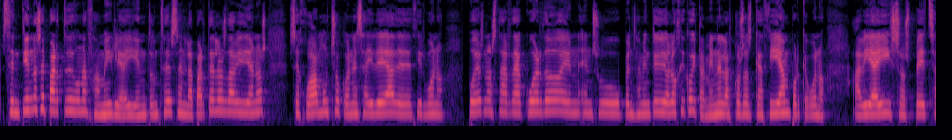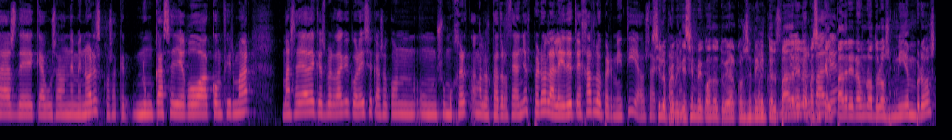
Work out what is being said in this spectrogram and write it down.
sintiéndose parte de una familia y entonces en la parte de los davidianos se juega mucho con esa idea de decir, bueno, puedes no estar de acuerdo en, en, su pensamiento ideológico y también en las cosas que hacían, porque bueno, había ahí sospechas de que abusaban de menores, cosa que nunca se llegó a confirmar, más allá de que es verdad que Corey se casó con su mujer a los 14 años, pero la ley de Texas lo permitía. O sea, sí, lo permitía siempre y cuando tuviera el consentimiento, del padre. Lo que pasa es que el padre era uno de los miembros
